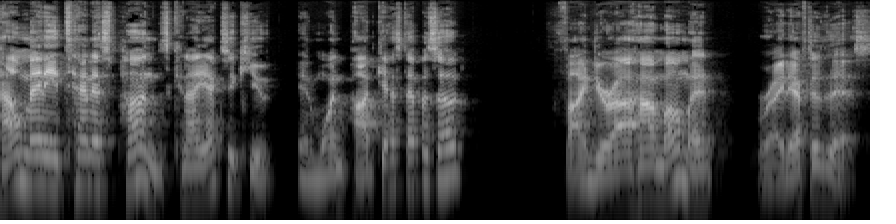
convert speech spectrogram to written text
How many tennis puns can I execute in one podcast episode? Find your aha moment right after this.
